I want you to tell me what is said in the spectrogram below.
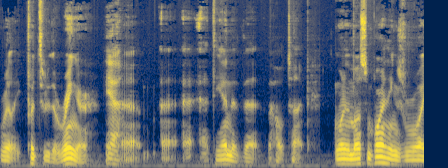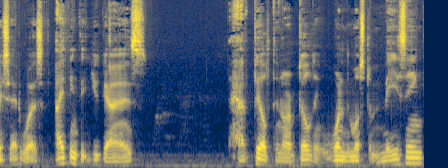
really put through the wringer yeah. Um, uh, at the end of the, the whole time. One of the most important things Roy said was, I think that you guys have built and are building one of the most amazing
